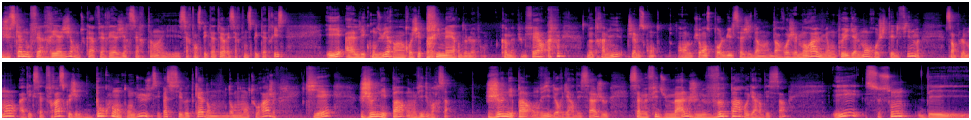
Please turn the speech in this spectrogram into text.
jusqu'à nous faire réagir, en tout cas à faire réagir certains, et certains spectateurs et certaines spectatrices, et à les conduire à un rejet primaire de l'œuvre, comme a pu le faire notre ami James Conte. En l'occurrence, pour lui, il s'agit d'un rejet moral, mais on peut également rejeter le film simplement avec cette phrase que j'ai beaucoup entendue, je ne sais pas si c'est votre cas dans, mon entourage, qui est je n'ai pas envie de voir ça. Je n'ai pas envie de regarder ça, ça me fait du mal, je ne veux pas regarder ça. Et ce sont des,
